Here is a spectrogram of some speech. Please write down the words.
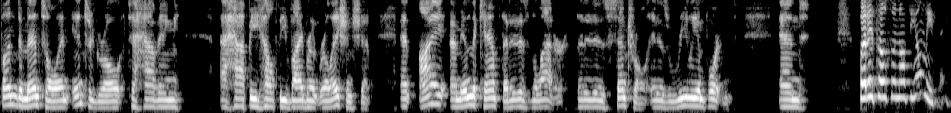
fundamental and integral to having a happy, healthy, vibrant relationship? And I am in the camp that it is the latter, that it is central, it is really important. And but it's also not the only thing.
